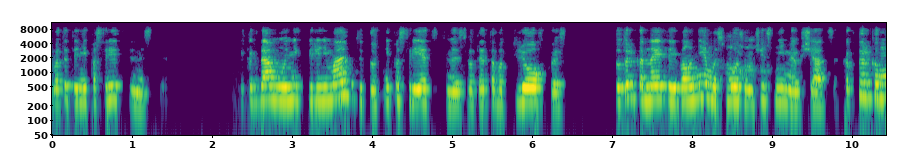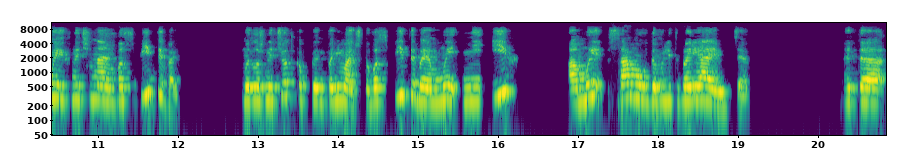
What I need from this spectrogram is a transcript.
вот этой непосредственности. И когда мы у них перенимаем вот эту вот непосредственность, вот эту вот легкость, то только на этой волне мы сможем учить с ними общаться. Как только мы их начинаем воспитывать, мы должны четко понимать, что воспитываем мы не их, а мы самоудовлетворяемся. Это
